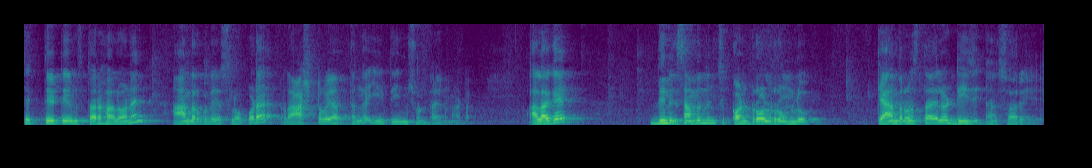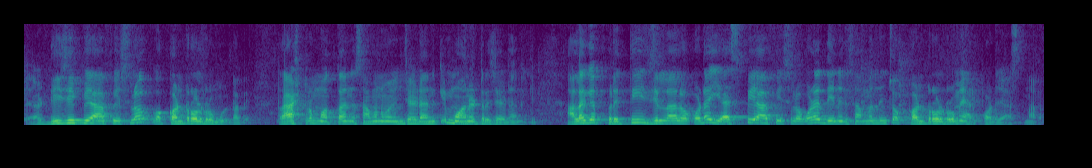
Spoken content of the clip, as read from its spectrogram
శక్తి టీమ్స్ తరహాలోనే ఆంధ్రప్రదేశ్లో కూడా రాష్ట్ర వ్యాప్తంగా ఈ టీమ్స్ ఉంటాయన్నమాట. అలాగే దీనికి సంబంధించి కంట్రోల్ రూమ్లు కేంద్రం స్థాయిలో డీజీ సారీ డీజీపీ ఆఫీస్లో ఒక కంట్రోల్ రూమ్ ఉంటుంది. రాష్ట్రం మొత్తాన్ని సమన్వయం చేయడానికి మానిటర్ చేయడానికి. అలాగే ప్రతి జిల్లాలో కూడా ఎస్పీ ఆఫీస్లో కూడా దీనికి సంబంధించి ఒక కంట్రోల్ రూమ్ ఏర్పాటు చేస్తున్నారు.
